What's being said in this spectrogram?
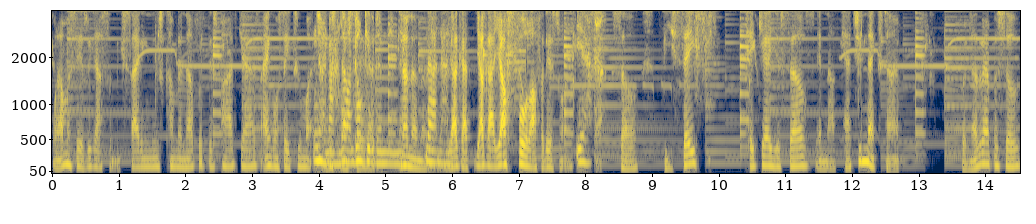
what I'm gonna say is we got some exciting news coming up with this podcast. I ain't gonna say too much. No, I'm no, no, don't give it that. them. No, no, no, no, no. no, no. Y'all got y'all got y'all full off of this one. Yeah. So be safe, take care of yourselves, and I'll catch you next time for another episode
